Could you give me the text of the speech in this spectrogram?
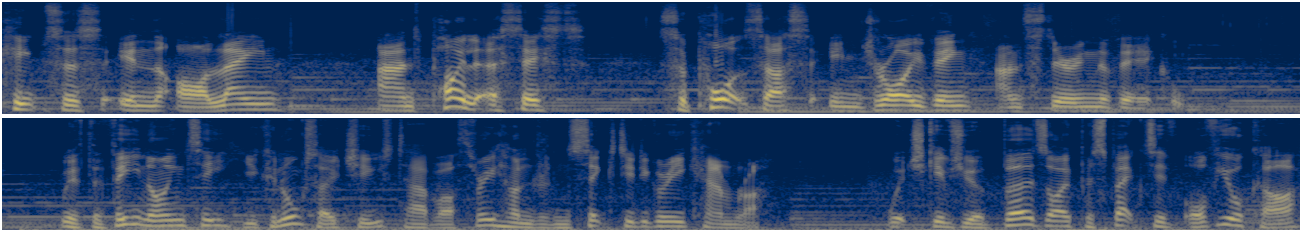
keeps us in the our lane and pilot assist supports us in driving and steering the vehicle. With the V90 you can also choose to have our 360 degree camera, which gives you a bird's eye perspective of your car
